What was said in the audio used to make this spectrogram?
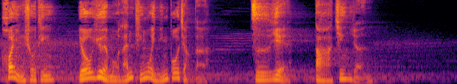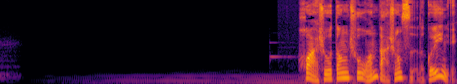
欢迎收听由岳母兰亭为您播讲的《子夜打金人》。话说当初王大双死了闺女，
